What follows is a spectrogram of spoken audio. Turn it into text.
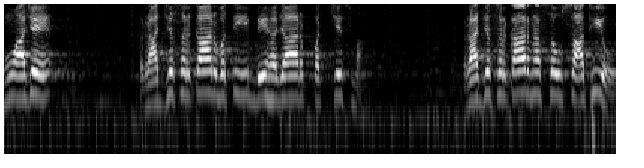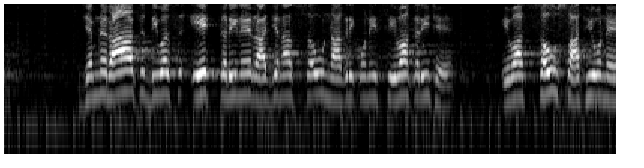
હું આજે રાજ્ય સરકાર વતી બે હજાર પચીસમાં રાજ્ય સરકારના સૌ સાથીઓ જેમને રાત દિવસ એક કરીને રાજ્યના સૌ નાગરિકોની સેવા કરી છે, એવા સૌ સાથીઓને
